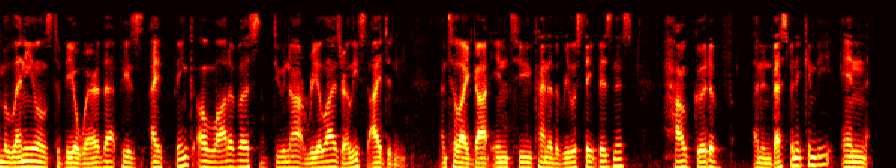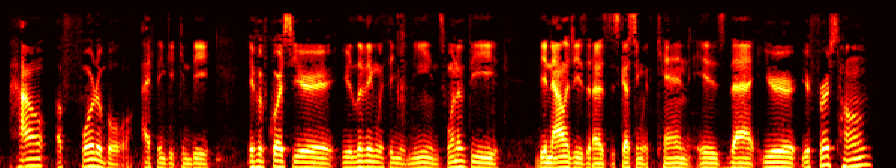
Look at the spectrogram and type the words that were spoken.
millennials to be aware of that because I think a lot of us do not realize, or at least I didn't, until I got into kind of the real estate business, how good of an investment it can be and how affordable I think it can be if of course you're you're living within your means. One of the the analogies that I was discussing with Ken is that your your first home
